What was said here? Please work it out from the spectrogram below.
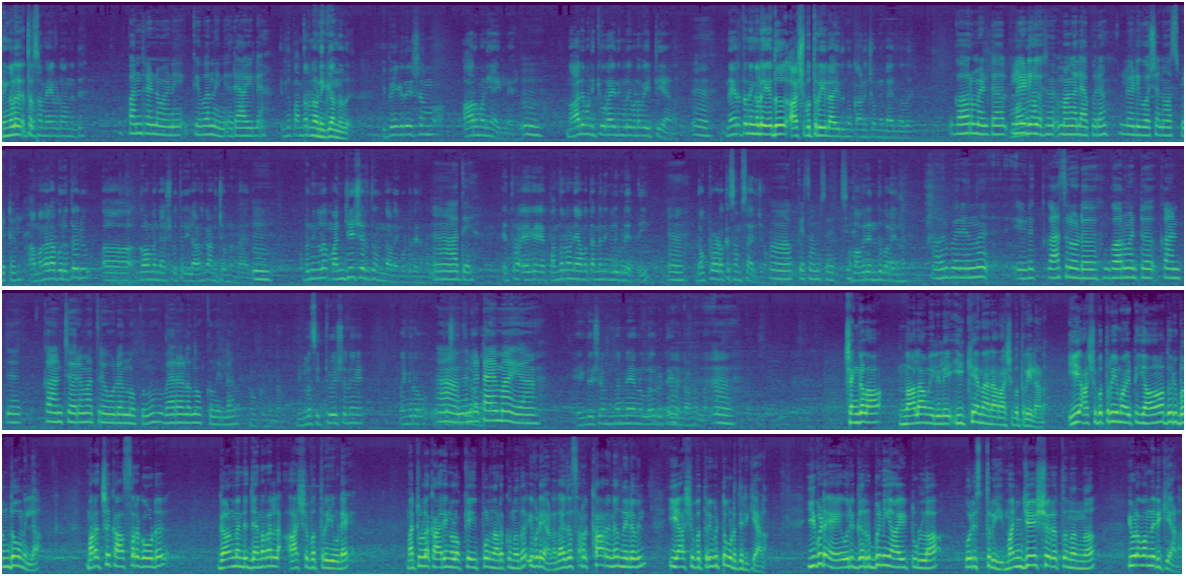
നിങ്ങൾ എത്ര സമയം ഇവിടെ വന്നിട്ട്? പന്ത്രണ്ട് മണിക്ക് വന്നിന് രാവിലെ. ഇന്ന് പന്ത്രണ്ട് മണിക്ക് വന്നത്. ഇപ്പൊ ഏകദേശം ആറു മണിയായില്ലേ. നാല് മണിക്കൂറായി നിങ്ങൾ ഇവിടെ വെയിറ്റ് ചെയ്യാണ്. നേരത്തെ നിങ്ങൾ ഏത് ആശുപത്രിയിലായിരുന്നു കാണിച്ചുകൊണ്ടുണ്ടായിരുന്നത്? Government lady Mangalapuram lady Goschen hospital. ആ മംഗലാപുരത്തെ ഒരു ഗവൺമെന്റ് ആശുപത്രിയിലാണ് കാണിച്ചുകൊണ്ടുണ്ടായത് അപ്പൊ നിങ്ങൾ മഞ്ചേശ്വരത്ത് നിന്നാണ് ഇങ്ങോട്ട് വരുന്നത്? അതെ. എത്ര പന്ത്രണ്ട് മണിയാകുമ്പോൾ തന്നെ നിങ്ങൾ ഇവിടെ എത്തി. ഡോക്ടറോടൊക്കെ സംസാരിച്ചോ? ഓക്കെ സംസാരിച്ചു. അപ്പോൾ അവരെന്ത് പറയുന്നു? അവർ പറയുന്നു ഇവിടെ കാസർഗോഡ് ഗവൺമെന്റ് കാണിച്ചവരെ മാത്രമേ ഇവിടെ നോക്കുന്നു വേറെ ആളെ നോക്കുന്നില്ല. നിങ്ങളെ സിറ്റുവേഷന് ഭയങ്കര ആ നല്ല ടൈമായി ഏകദേശം തന്നെ എന്നുള്ള ഒരു ചെങ്കള നാലാം മൈലിലെ ഇ കെ നാനാർ ആശുപത്രിയിലാണ്. ഈ ആശുപത്രിയുമായിട്ട് യാതൊരു ബന്ധവുമില്ല. മറിച്ച് കാസർഗോഡ് ഗവൺമെന്റ് ജനറൽ ആശുപത്രിയുടെ മറ്റുള്ള കാര്യങ്ങളൊക്കെ ഇപ്പോൾ നടക്കുന്നത് ഇവിടെയാണ്. അതായത് സർക്കാരിന് നിലവിൽ ഈ ആശുപത്രി വിട്ടുകൊടുത്തിരിക്കുകയാണ്. ഇവിടെ ഒരു ഗർഭിണിയായിട്ടുള്ള ഒരു സ്ത്രീ മഞ്ചേശ്വരത്ത് നിന്ന് ഇവിടെ വന്നിരിക്കുകയാണ്.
